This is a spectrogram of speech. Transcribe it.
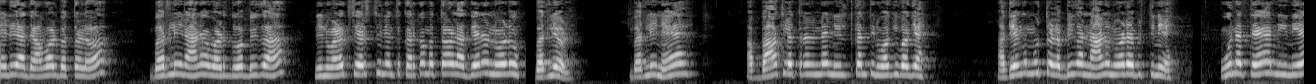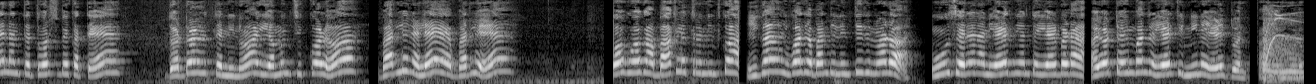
ನಡಿ, ಅದು ಯಾವಳು ಬತ್ತಾಳು? ಬರ್ಲಿ, ನಾನೇ ಹೊಡೆದು ಬೀಗ. ನೀನು ಒಳಗೆ ಸೇರಿಸ್ತೀನಿ ಅಂತ ಕರ್ಕೊಂಬತ್ತಾವಳು, ಅದೇನೋ ನೋಡು. ಬರ್ಲಿ ಅವಳು. ಬರ್ಲಿನೇ? ಆ ಬಾಕ್ಲ ಹತ್ರನೇ ನಿಲ್ತ್ಕೊಂತೀನಿ, ಹೋಗಿ ಇವಾಗೆ ಅದೇಂಗ ಮುಟ್ತಾಳೆ? ಬೀಗ ನಾನು ನೋಡೇ ಬಿಡ್ತೀನಿ. ಊನತ್ತೆ ಏನಂತ ತೋರಿಸ್ಬೇಕತ್ತೆ? ದೊಡ್ಡವಳತ್ತೆ ನೀನು ಯಮನ್ ಚಿಕ್ಕೋಳು. ಚಿಕ್ಕವಳು ನಲೆ ಬರ್ಲಿ. ಹೋಗ್, ಹೋಗ ಬಾಕ್ಲತ್ರ ನಿಂತ್ಕೋ. ಈಗ ಇವಾಗ ಬಂದು ನಿಂತಿದ್ದು ನೋಡು. ಹ್ಞೂ, ಸರಿ, ನಾನು ಹೇಳಿದ್ನಿ ಅಂತ ಹೇಳ್ಬೇಡ. ಅಯ್ಯೋ, ಟೈಮ್ ಬಂದ್ರೆ ಹೇಳ್ತೀನಿ, ನೀನೇ ಹೇಳಿದ್ದು ಅಂತ. ಇವಳು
